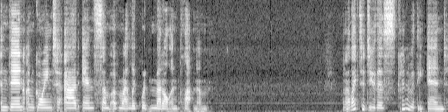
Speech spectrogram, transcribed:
And then I'm going to add in some of my liquid metal and platinum. And I like to do this kind of at the end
